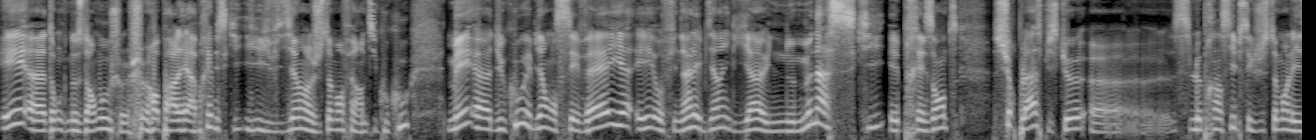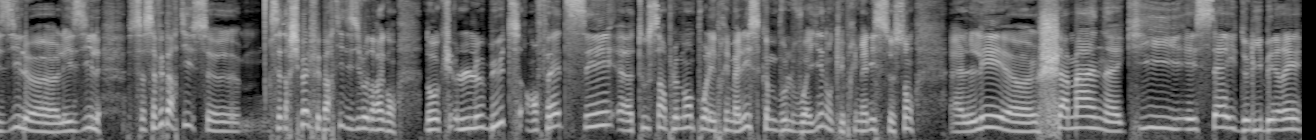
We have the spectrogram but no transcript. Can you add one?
Et euh, donc Nosdormu, je, je vais en parler après parce qu'il il vient justement faire un petit coucou. Mais euh, du coup, eh bien, on s'éveille et au final, eh bien, il y a une menace qui est présente sur place puisque euh, le principe, c'est que justement les îles, les îles, ça, fait partie, ce- cet archipel fait partie des îles aux dragons. Donc le but, en fait, c'est tout simplement pour les primalistes, comme vous le voyez. Donc les primalistes, ce sont les chamans qui essayent de libérer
